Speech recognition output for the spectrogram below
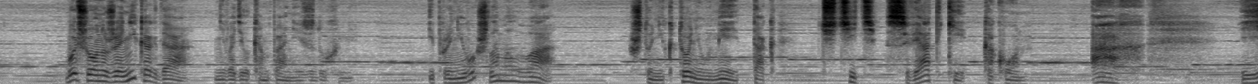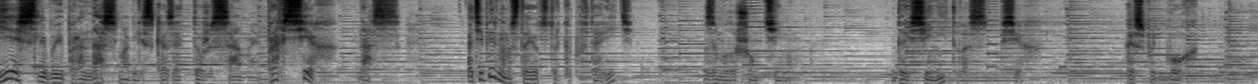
Больше он уже никогда не водил компании с духами. И про него шла молва, что никто не умеет так чтить святки, как он. Ах, если бы и про нас могли сказать то же самое, про всех нас – а теперь нам остается только повторить за малышом Тимом. Да осенит вас всех Господь Бог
